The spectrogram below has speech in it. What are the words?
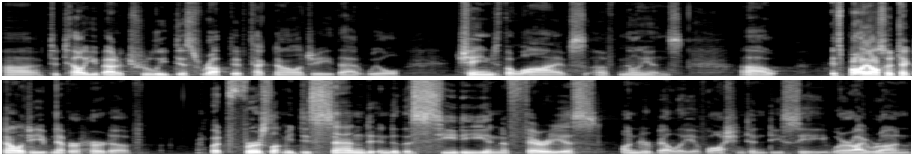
uh, to tell you about a truly disruptive technology that will change the lives of millions. It's probably also technology you've never heard of. But first, let me descend into the seedy and nefarious underbelly of Washington, D.C., where I run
